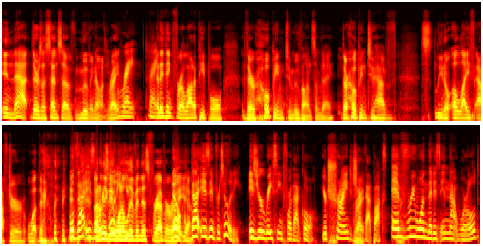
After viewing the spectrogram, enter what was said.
in that, there's a sense of moving on, right? Right, right. And I think for a lot of people, they're hoping to move on someday. They're hoping to have, you know, a life after what they're living. Well, that is I don't think they want to live in this forever, No, right? Yeah. that is infertility. Is you're racing for that goal. You're trying to check Right. that box. Everyone that is in that world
